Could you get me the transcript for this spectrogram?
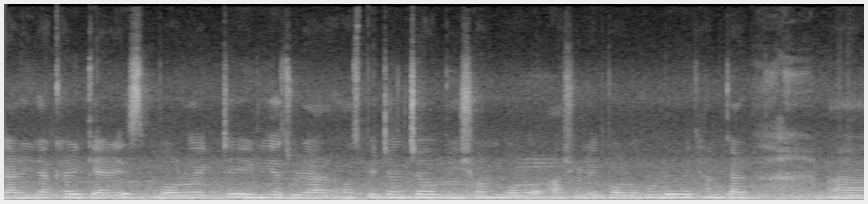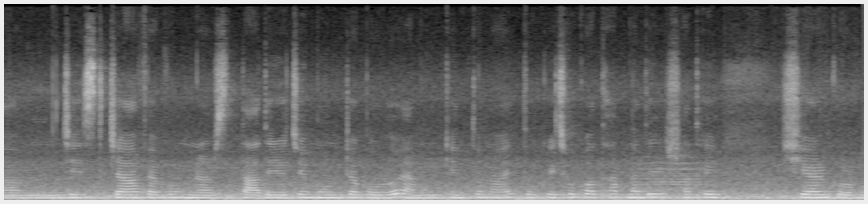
গাড়ি রাখার গ্যারেজ। বড় একটা এরিয়া জুড়ে। আর হসপিটালটাও ভীষণ বড়। আসলে বড় হলেও এখানকার যে স্টাফ এবং নার্স তাদের যে মনটা বড়, এমন কিন্তু নয়। তো কিছু কথা আপনাদের সাথে শেয়ার করব।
